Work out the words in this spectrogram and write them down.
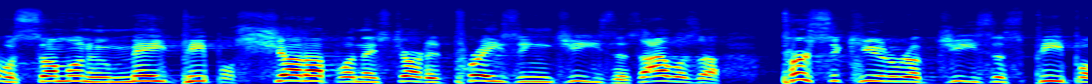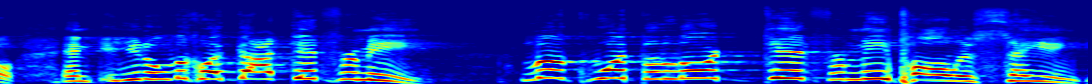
was someone who made people shut up when they started praising Jesus. I was a persecutor of Jesus' people. And you know, look what God did for me. Look what the Lord did for me, Paul is saying.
